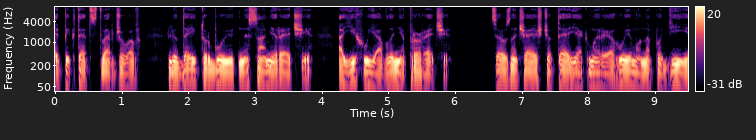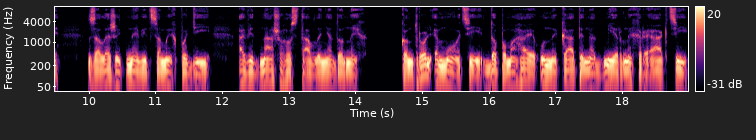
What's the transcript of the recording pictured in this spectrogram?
Епіктет стверджував, людей турбують не самі речі, а їх уявлення про речі. Це означає, що те, як ми реагуємо на події, залежить не від самих подій, а від нашого ставлення до них. Контроль емоцій допомагає уникати надмірних реакцій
